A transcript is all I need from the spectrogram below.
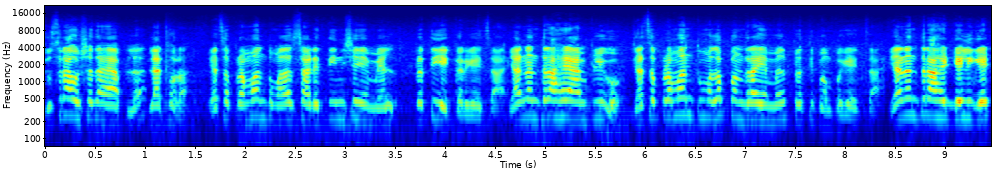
दुसरं औषध आहे आपलं लॅथोरा याचं प्रमाण तुम्हाला साडेतीनशे एम एल प्रति एकर घ्यायचं आहे. यानंतर आहे अँप्लिगो ज्याचं प्रमाण तुम्हाला पंधरा एम एल प्रतिपंप घ्यायचा आहे. यानंतर आहे डेलिगेट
